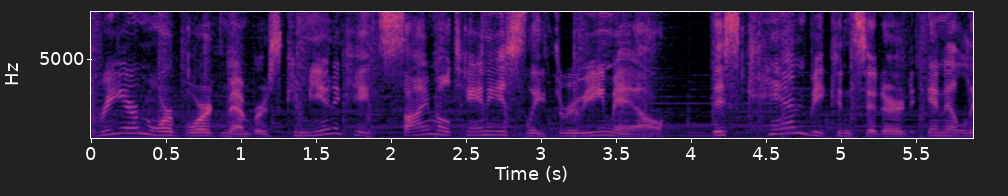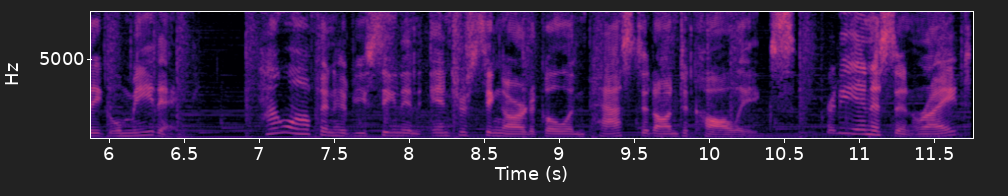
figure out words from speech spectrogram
three or more board members communicate simultaneously through email, this can be considered an illegal meeting. How often have you seen an interesting article and passed it on to colleagues? Pretty innocent, right?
